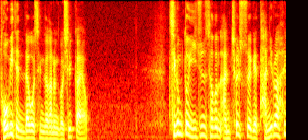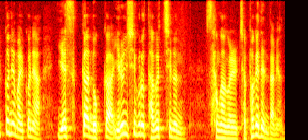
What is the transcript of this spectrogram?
도움이 된다고 생각하는 것일까요 지금 또 이준석은 안철수에게 단일화할 거냐 말 거냐 예스까 노까 이런 식으로 다그치는 상황을 접하게 된다면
